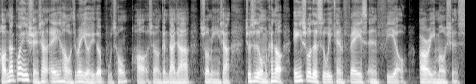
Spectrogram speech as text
好，那关于选项 A 哈，我这边有一个补充，好，想跟大家说明一下，就是我们看到 A 说的是 We can face and feel our emotions。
